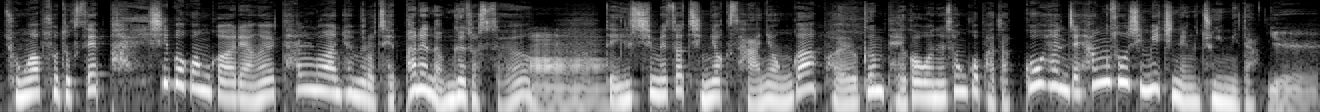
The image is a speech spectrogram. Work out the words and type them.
종합소득세 80억 원가량을 탈루한 혐의로 재판에 넘겨졌어요. 아. 네, 1심에서 징역 4년과 벌금 100억 원을 선고받았고 현재 항소심이 진행 중입니다. 예.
